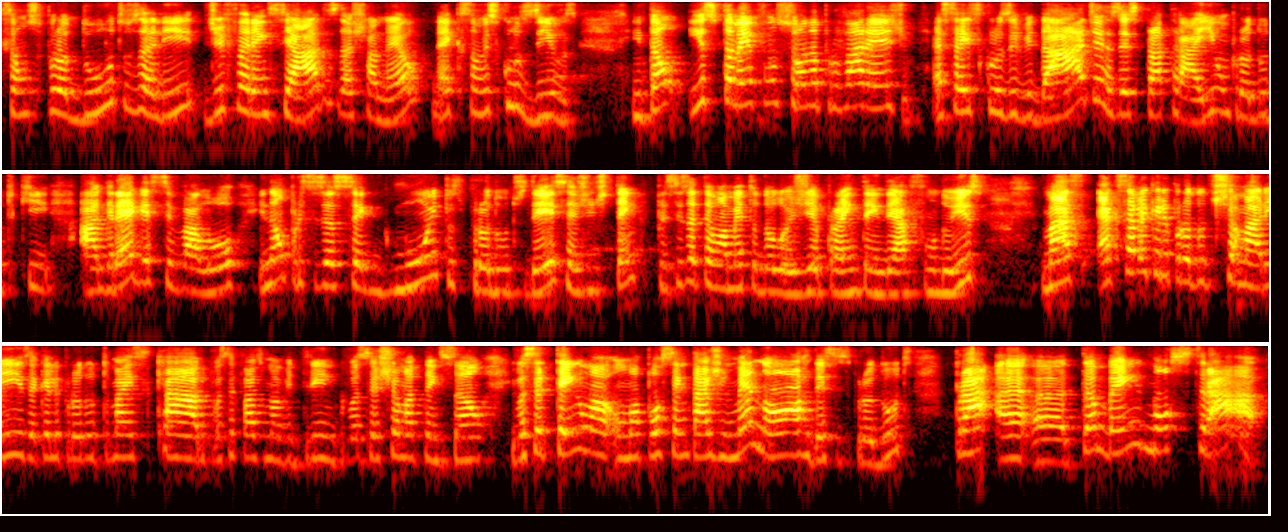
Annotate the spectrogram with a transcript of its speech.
que são os produtos ali diferenciados da Chanel, né? Que são exclusivos. Então, isso também funciona para o varejo. Essa exclusividade, às vezes, para atrair um produto que agrega esse valor, e não precisa ser muitos produtos desse, a gente tem, precisa ter uma metodologia para entender a fundo isso. Mas é que sabe aquele produto chamariz, aquele produto mais caro, que você faz uma vitrine, que você chama atenção, e você tem uma, uma porcentagem menor desses produtos para uh, uh, também mostrar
